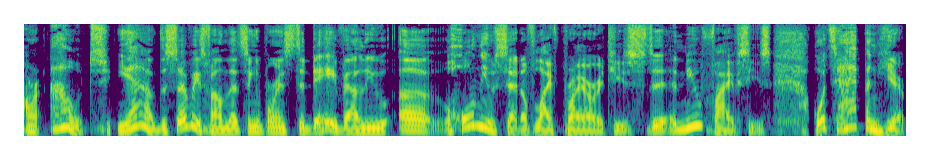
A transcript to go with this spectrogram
are out. Yeah, the surveys found that Singaporeans today value a whole new set of life priorities, the new five C's. What's happened here?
